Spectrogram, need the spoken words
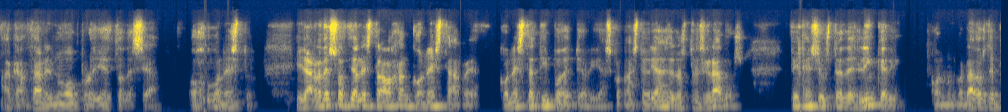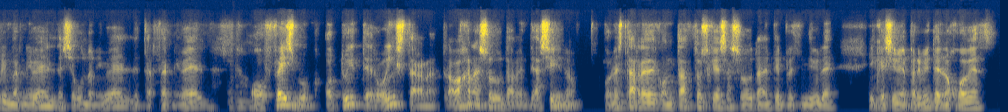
a alcanzar el nuevo proyecto deseado. Ojo con esto. Y las redes sociales trabajan con esta red, con este tipo de teorías, con las teorías de los tres grados. Fíjense ustedes LinkedIn, con grados de primer nivel, de segundo nivel, de tercer nivel, o Facebook, o Twitter, o Instagram. Trabajan absolutamente así, ¿no? Con esta red de contactos que es absolutamente imprescindible y que si me permiten el jueves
